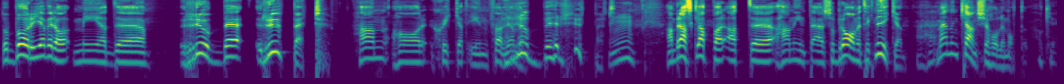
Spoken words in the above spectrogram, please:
Då börjar vi då med eh, Rubbe Rupert. Han har skickat in följande. Rubbe-Rupert. Mm. Han brasklappar att eh, han inte är så bra med tekniken, Nähä, men kanske håller måtten. okej.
